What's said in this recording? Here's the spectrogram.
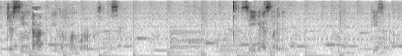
It just seemed odd to me that one world was missing. See you guys later. Peace out.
